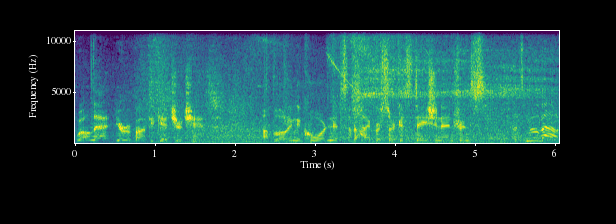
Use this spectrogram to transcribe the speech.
Well, Nat, you're about to get your chance. Uploading the coordinates to the hyper-circuit station entrance. Let's move out.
